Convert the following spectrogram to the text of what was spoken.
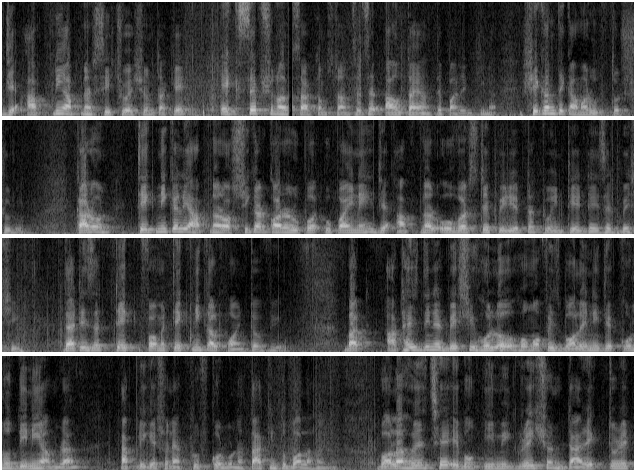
যে আপনি আপনার সিচুয়েশনটাকে এক্সেপশনাল সার্কামস্টান্সেসের আওতায় আনতে পারেন কিনা। সেখান থেকে আমার উত্তর শুরু। কারণ টেকনিক্যালি আপনার অস্বীকার করার উপ- উপায় নেই যে আপনার ওভারস্টে পিরিয়ডটা টোয়েন্টি এইট ডেজের বেশি। That is a take from a technical point of view but আঠাইশ দিনের বেশি হলেও হোম অফিস বলেনি যে কোনো দিনই আমরা অ্যাপ্লিকেশন অ্যাপ্রুভ করব না। তা কিন্তু বলা হয়নি। বলা হয়েছে এবং ইমিগ্রেশন ডাইরেক্টরেট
